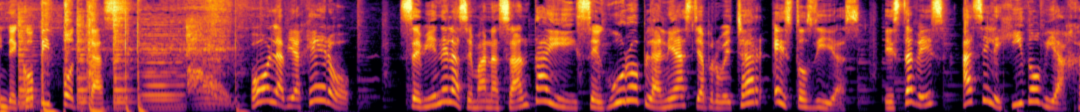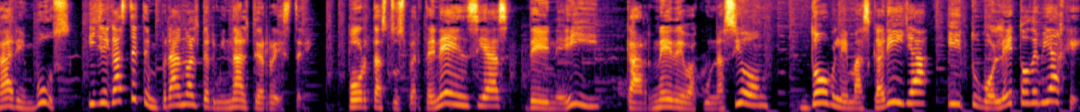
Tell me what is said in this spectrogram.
Indecopi Podcast. Hola viajero. Se viene la Semana Santa y seguro planeaste aprovechar estos días. Esta vez has elegido viajar en bus y llegaste temprano al terminal terrestre. Portas tus pertenencias, DNI, carné de vacunación, doble mascarilla y tu boleto de viaje.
